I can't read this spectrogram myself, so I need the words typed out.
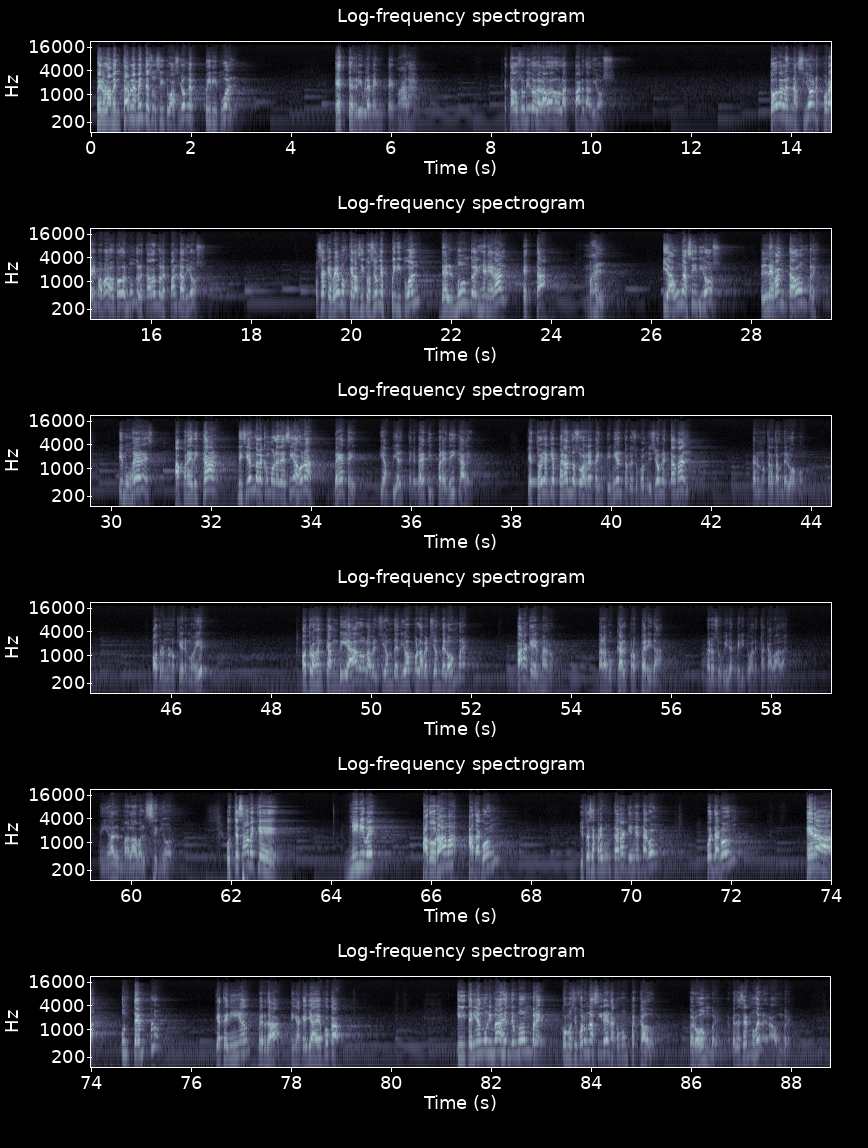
Pero lamentablemente su situación espiritual es terriblemente mala. Estados Unidos le ha dado la espalda a Dios. Todas las naciones por ahí para abajo, todo el mundo le está dando la espalda a Dios. O sea que vemos que la situación espiritual del mundo en general está mal. Y aún así Dios levanta hombres y mujeres a predicar, diciéndole como le decía Jonás, vete y adviértele, vete y predícale. Que estoy aquí esperando su arrepentimiento, que su condición está mal. Pero nos tratan de locos. Otros no nos quieren oír. Otros han cambiado la versión de Dios por la versión del hombre. ¿Para qué, hermano? Para buscar prosperidad. Pero su vida espiritual está acabada. Mi alma alaba al Señor. Usted sabe que Nínive adoraba a Dagón. Y usted se preguntará quién es Dagón. Pues Dagón era un templo que tenían, ¿verdad? En aquella época. Y tenían una imagen de un hombre como si fuera una sirena, como un pescado. Pero hombre, en vez de ser mujer, era hombre.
